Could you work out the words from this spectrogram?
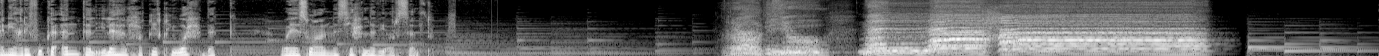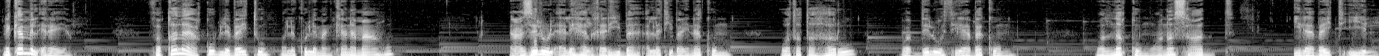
أن يعرفك أنت الإله الحقيقي وحدك ويسوع المسيح الذي أرسلته. راديو ملاحة. نكمل قراية. فقال يعقوب لبيته ولكل من كان معه اعزلوا الآلهة الغريبة التي بينكم وتطهروا وابدلوا ثيابكم ولنقم ونصعد إلى بيت إيل.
